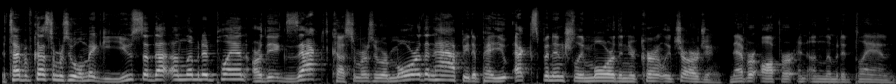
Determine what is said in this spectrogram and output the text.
The type of customers who will make use of that unlimited plan are the exact customers who are more than happy to pay you exponentially more than you're currently charging. Never offer an unlimited plan.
